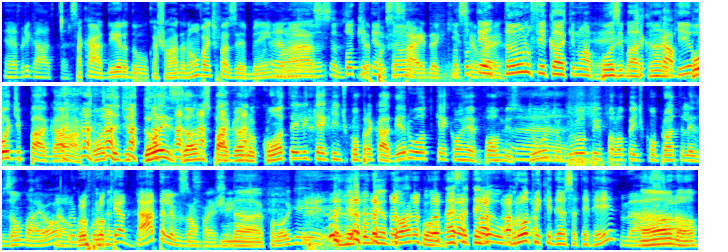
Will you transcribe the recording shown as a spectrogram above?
É, obrigado, cara. Essa cadeira do cachorrada não vai te fazer bem, É, não, mas eu tô aqui depois que você tentando- sair daqui, Eu tô você vai... tentando ficar aqui numa pose Você bacana aqui. acabou de pagar uma conta de dois anos pagando conta, ele quer que a gente compre a cadeira, o outro quer que eu reforme o estúdio, o grupo falou pra gente comprar uma televisão maior. Não, falei, o grupo falou que ia dar a televisão pra gente. Não, ele falou que ele recomendou a compra. Ah, essa TV, o grupo que deu essa TV aí? Não, não.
